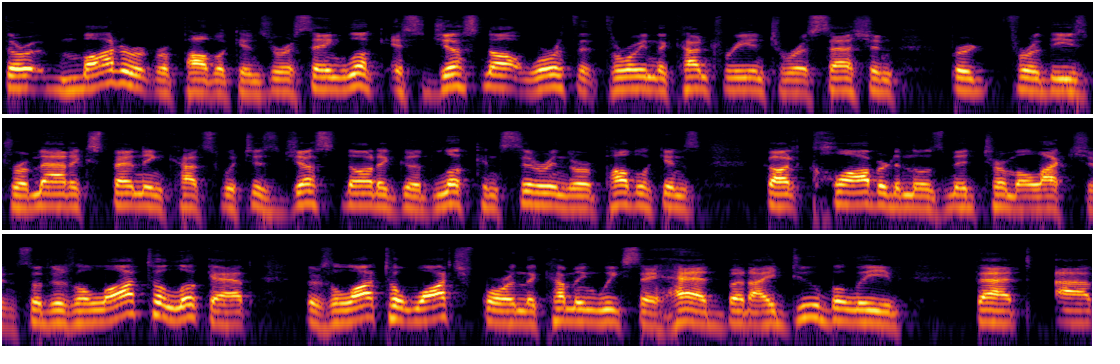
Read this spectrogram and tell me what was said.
the moderate Republicans who are saying, look, it's just not worth it throwing the country into recession for, for these dramatic spending cuts, which is just not a good look considering the Republicans got clobbered in those midterm elections. So there's a lot to look at. There's a lot to watch for in the coming weeks ahead. But I do believe that uh,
